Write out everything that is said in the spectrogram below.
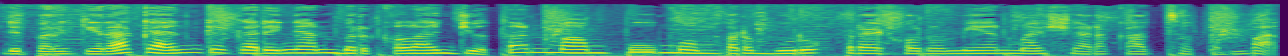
Diperkirakan kekeringan berkelanjutan mampu memperburuk perekonomian masyarakat setempat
